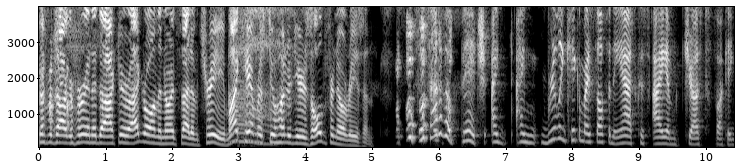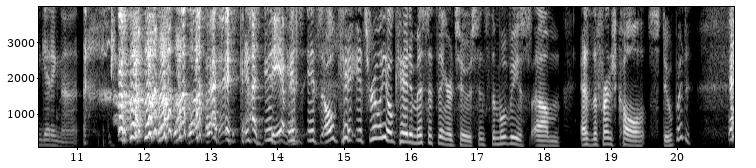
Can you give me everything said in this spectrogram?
the photographer and a doctor. I grow on the north side of a tree. My camera's 200 years old for no reason. Son of a bitch! I I'm really kicking myself in the ass because I am just fucking getting that. It's it's, it! it's it's okay. It's really okay to miss a thing or two since the movie's um as the French call stupid.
